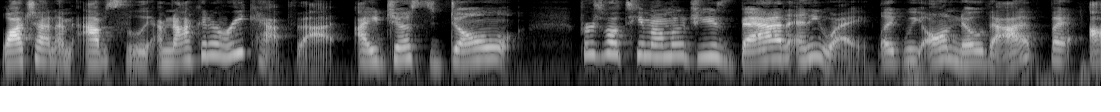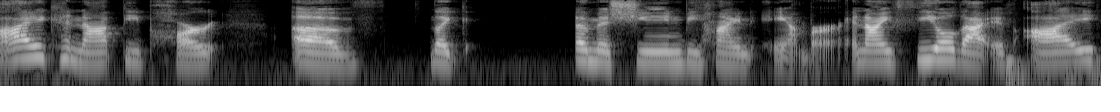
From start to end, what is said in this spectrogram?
watch out. I'm absolutely I'm not going to recap that. I just don't First of all, Team is bad anyway. Like we all know that, but I cannot be part of like a machine behind Amber. And I feel that if I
